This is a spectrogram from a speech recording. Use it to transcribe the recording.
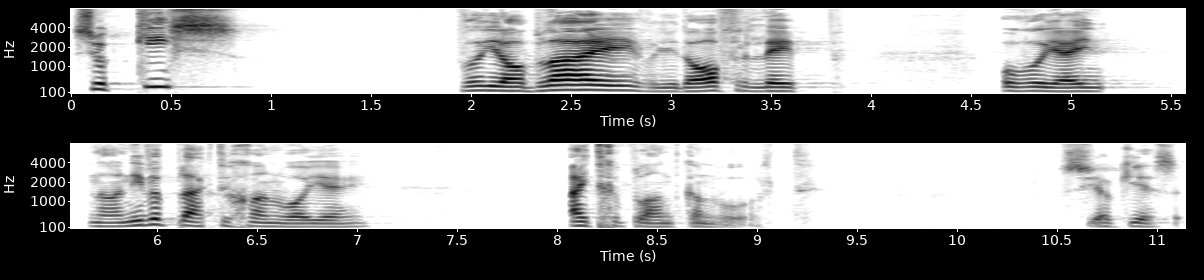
So kies wil jy daar bly, wil jy daar verlep of wil jy na 'n nuwe plek toe gaan waar jy uitgeplant kan word? Dis jou keuse.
